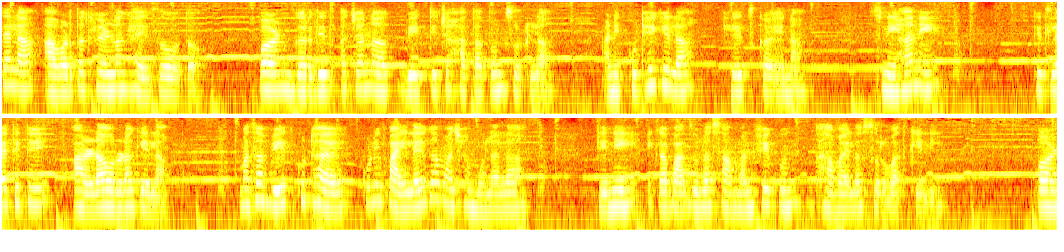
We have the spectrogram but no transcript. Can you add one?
त्याला आवडतं खेळणं घ्यायचं होतं. पण गर्दीत अचानक वेद तिच्या हातातून सुटला आणि कुठे गेला हेच कळेना. स्नेहाने तिथल्या तिथे आरडाओरडा केला. माझा वेद कुठं आहे? कोणी पाहिलं आहे का माझ्या मुलाला? तिने एका बाजूला सामान फेकून धावायला सुरुवात केली. पण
